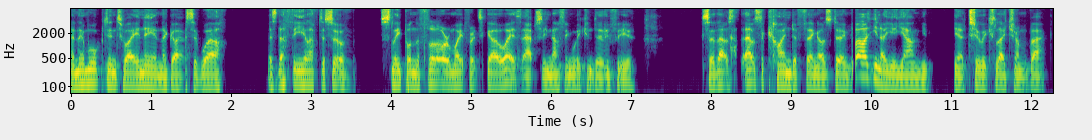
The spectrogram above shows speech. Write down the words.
And then walked into A and E, and the guy said, "Well, there's nothing. You'll have to sort of sleep on the floor and wait for it to go away. There's absolutely nothing we can do for you." So that was that was the kind of thing I was doing. But you know, you're young. You you know, two weeks later, I'm back.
